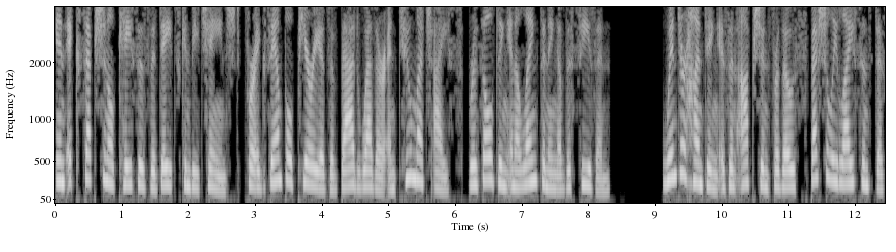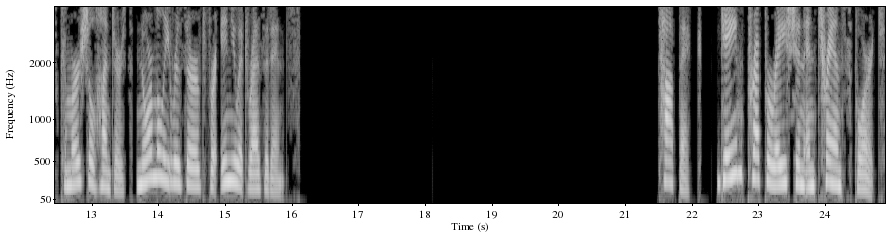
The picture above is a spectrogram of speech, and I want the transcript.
In exceptional cases the dates can be changed, for example periods of bad weather and too much ice, resulting in a lengthening of the season. Winter hunting is an option for those specially licensed as commercial hunters normally reserved for Inuit residents. Topic. Game preparation and transport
